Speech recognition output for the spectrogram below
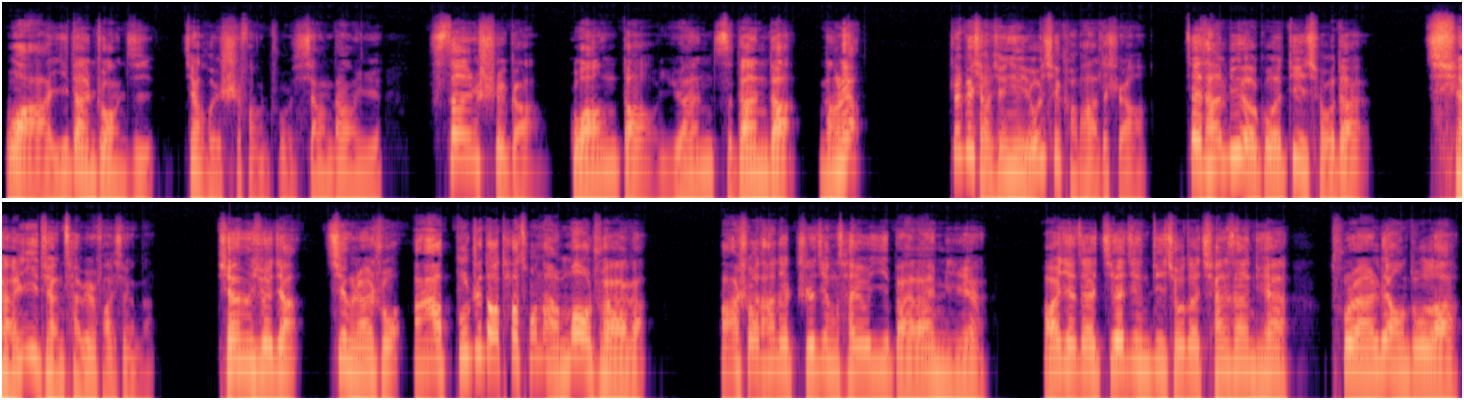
哇！一旦撞击，将会释放出相当于三十个广岛原子弹的能量。这个小行星尤其可怕的是啊，在它掠过地球的前一天才被发现的。天文学家竟然说啊，不知道它从哪冒出来的，啊，说它的直径才有一百来米，而且在接近地球的前三天，突然亮度了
